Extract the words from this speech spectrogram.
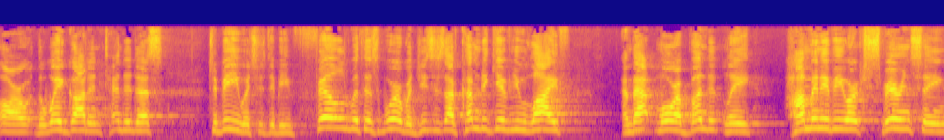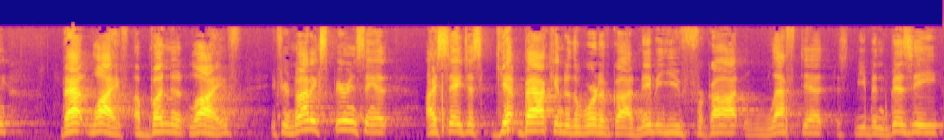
are the way God intended us to be, which is to be filled with His Word. When Jesus says, I've come to give you life, and that more abundantly, how many of you are experiencing that life, abundant life? If you're not experiencing it, I say just get back into the Word of God. Maybe you forgot, left it, you've been busy.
